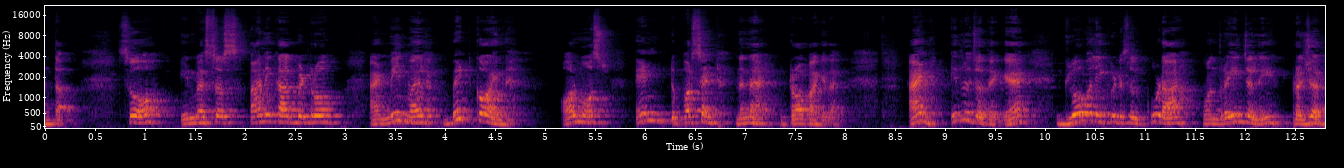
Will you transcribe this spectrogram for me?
ಅಂತ. ಸೊ ಇನ್ವೆಸ್ಟರ್ಸ್ ಪ್ಯಾನಿಕ್ ಆಗಿಬಿಟ್ರು. ಅಂಡ್ ಮೀನ್ ವೈಲ್ ಬಿಟ್ ಕಾಯಿನ್ ಆಲ್ಮೋಸ್ಟ್ ಎಂಟು ಪರ್ಸೆಂಟ್ ನನ್ನ ಡ್ರಾಪ್ ಆಗಿದೆ. ಅಂಡ್ ಇದ್ರ ಜೊತೆಗೆ ಗ್ಲೋಬಲ್ ಈಕ್ವಿಟೀಸ್ ಅಲ್ಲಿ ಕೂಡ ಒಂದು ರೇಂಜಲ್ಲಿ ಪ್ರೆಷರ್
